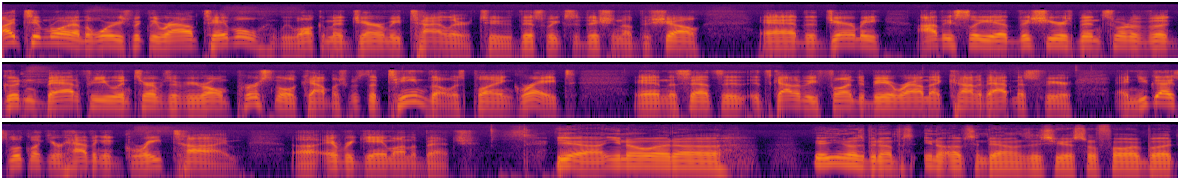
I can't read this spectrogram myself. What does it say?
I'm Tim Roye on the Warriors Weekly Roundtable. We welcome in Jeremy Tyler to this week's edition of the show. And uh, Jeremy, obviously, uh, this year has been sort of uh, good and bad for you in terms of your own personal accomplishments. The team, though, is playing great in the sense that it's got to be fun to be around that kind of atmosphere. And you guys look like you're having a great time uh, every game on the bench. Yeah, you know what? Uh, yeah, you know it's been ups, you know ups and downs this year so far, but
